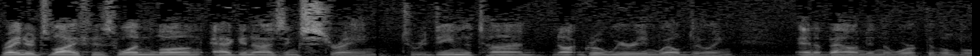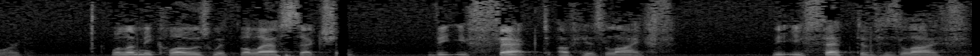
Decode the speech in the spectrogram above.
Brainerd's life is one long agonizing strain to redeem the time, not grow weary in well doing, and abound in the work of the Lord. Well, let me close with the last section the effect of his life. The effect of his life.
